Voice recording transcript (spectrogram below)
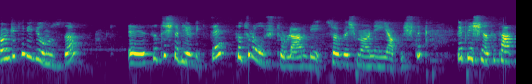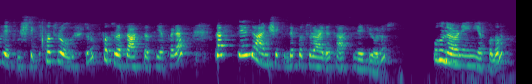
Önceki videomuzda e, satışla birlikte fatura oluşturulan bir sözleşme örneği yapmıştık. Ve peşinatı tahsil etmiştik. Fatura oluşturup fatura tahsilatı yaparak. Taksitleri de aynı şekilde faturayla tahsil ediyoruz. Bunun örneğini yapalım.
